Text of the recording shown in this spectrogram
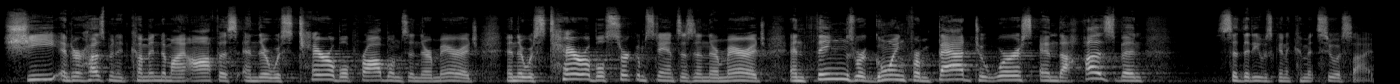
She and her husband had come into my office and there was terrible problems in their marriage and there was terrible circumstances in their marriage and things were going from bad to worse and the husband said that he was going to commit suicide.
